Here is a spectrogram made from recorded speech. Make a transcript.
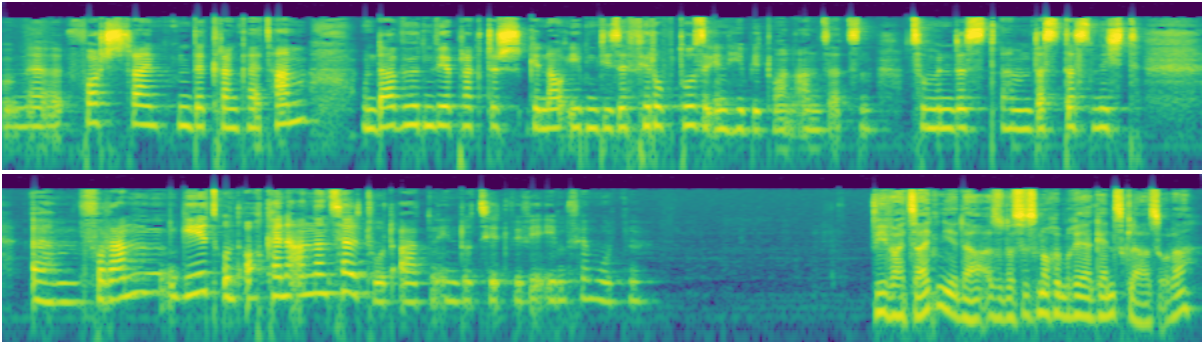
eine fortschreitende Krankheit haben. Und da würden wir praktisch genau eben diese Ferroptose-Inhibitoren ansetzen. Zumindest, ähm, dass das nicht ähm, vorangeht und auch keine anderen Zelltodarten induziert, wie wir eben vermuten. Wie weit seid ihr da? Also das ist noch im Reagenzglas, oder?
